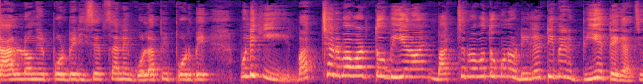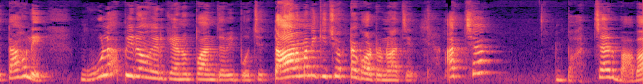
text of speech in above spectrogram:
লাল রঙের পরবে রিসেপশানে গোলাপি পরবে। বলি কি, বাচ্চার বাবার তো বিয়ে নয়, বাচ্চার বাবা তো কোনো রিলেটিভের বিয়েতে গেছে। তাহলে গোলাপি রঙের কেন পাঞ্জাবি পরছে? তার মানে কিছু একটা ঘটনা আছে। আচ্ছা বাচ্চার বাবা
